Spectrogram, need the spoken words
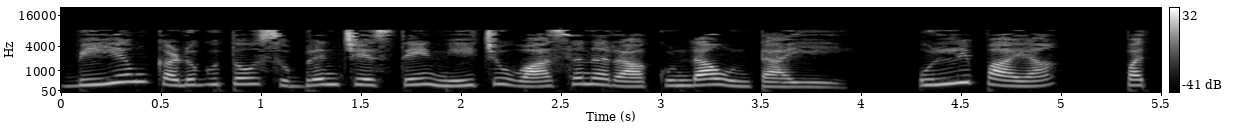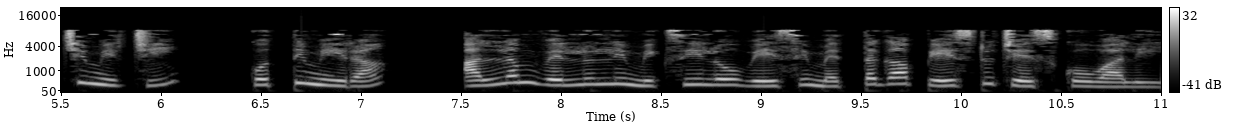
బియ్యం కడుగుతో శుభ్రం చేస్తే నీచు వాసన రాకుండా ఉంటాయి. ఉల్లిపాయ పచ్చిమిర్చి కొత్తిమీర అల్లం వెల్లుల్లి మిక్సీలో వేసి మెత్తగా పేస్టు చేసుకోవాలి.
